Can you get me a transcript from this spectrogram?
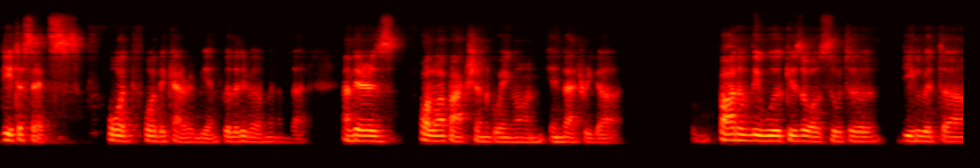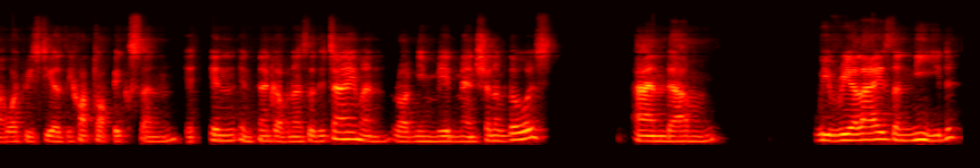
data sets for, for the Caribbean, for the development of that. And there is follow-up action going on in that regard part of the work is also to deal with uh, what we see as the hot topics and in internet governance at the time, and Rodney made mention of those. And um, we realized a need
